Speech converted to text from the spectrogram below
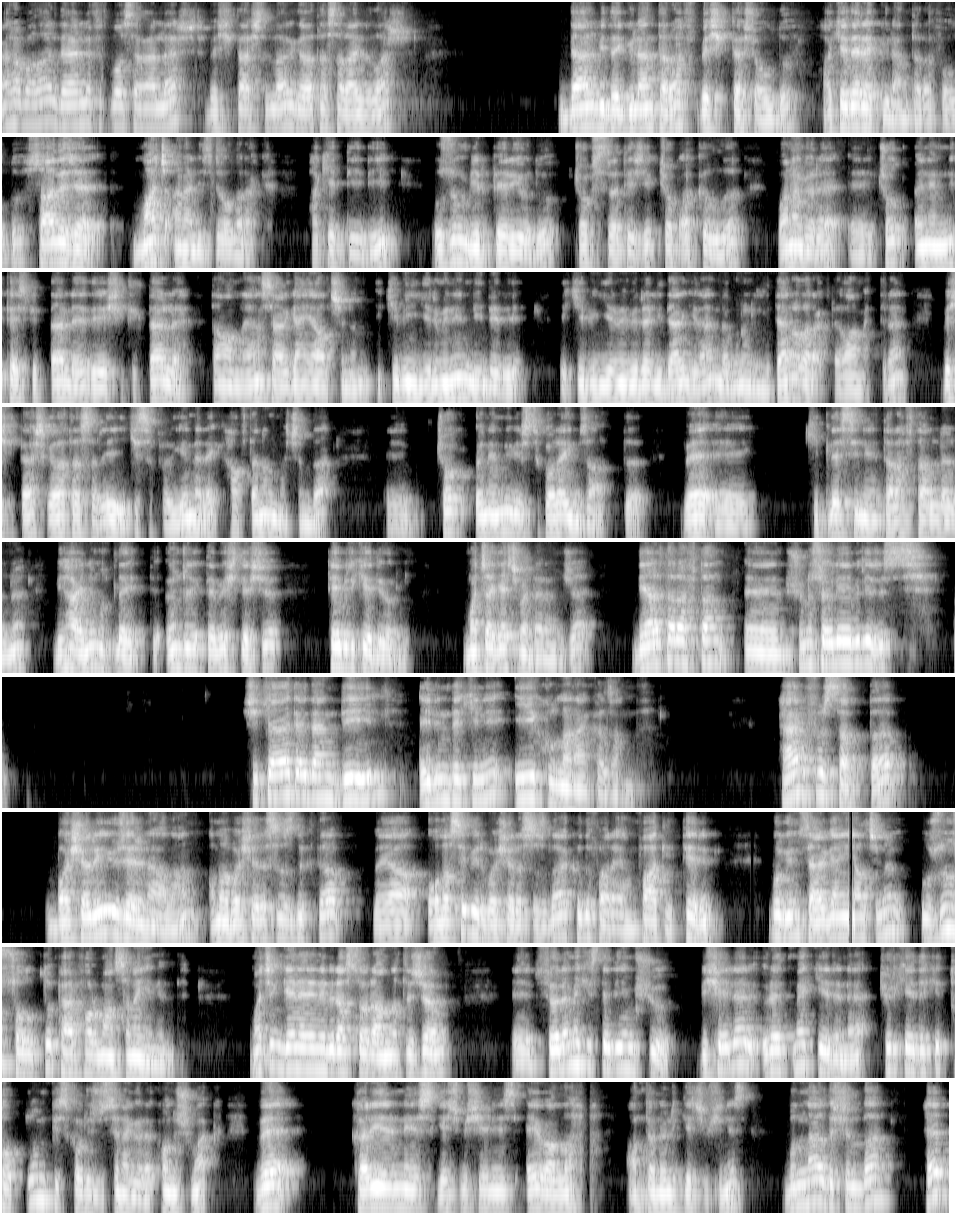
Merhabalar değerli futbol severler, Beşiktaşlılar, Galatasaraylılar. Derbide gülen taraf Beşiktaş oldu. Hak ederek gülen taraf oldu. Sadece maç analizi olarak hak ettiği değil, uzun bir periyodu çok stratejik, çok akıllı, bana göre e, çok önemli tespitlerle, değişikliklerle tamamlayan Sergen Yalçın'ın 2020'nin lideri, 2021'e lider giren ve bunu lider olarak devam ettiren Beşiktaş Galatasaray'ı 2-0 yenerek haftanın maçında e, çok önemli bir skora imza attı ve e, kitlesini, taraftarlarını bir hayli mutlu etti. Öncelikle Beşiktaş'ı tebrik ediyorum maça geçmeden önce. Diğer taraftan e, şunu söyleyebiliriz. Şikayet eden değil, elindekini iyi kullanan kazandı. Her fırsatta başarıyı üzerine alan ama başarısızlıkta veya olası bir başarısızlığa kılıf arayan Fatih Terim bugün Sergen Yalçın'ın uzun soluklu performansına yenildi. Maçın genelini biraz sonra anlatacağım. Ee, söylemek istediğim şu, bir şeyler üretmek yerine Türkiye'deki toplum psikolojisine göre konuşmak ve kariyeriniz, geçmişiniz, eyvallah antrenörlük geçmişiniz bunlar dışında hep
